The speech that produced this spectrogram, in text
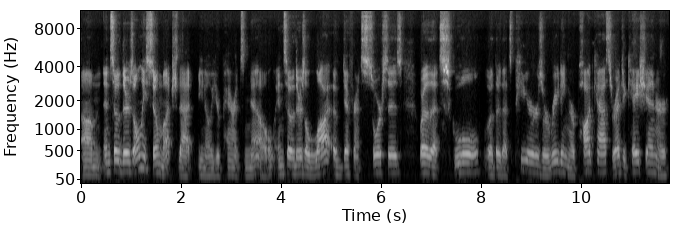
Um, and so there's only so much that you know your parents know, and so there's a lot of different sources whether that's school, whether that's peers or reading or podcasts or education or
